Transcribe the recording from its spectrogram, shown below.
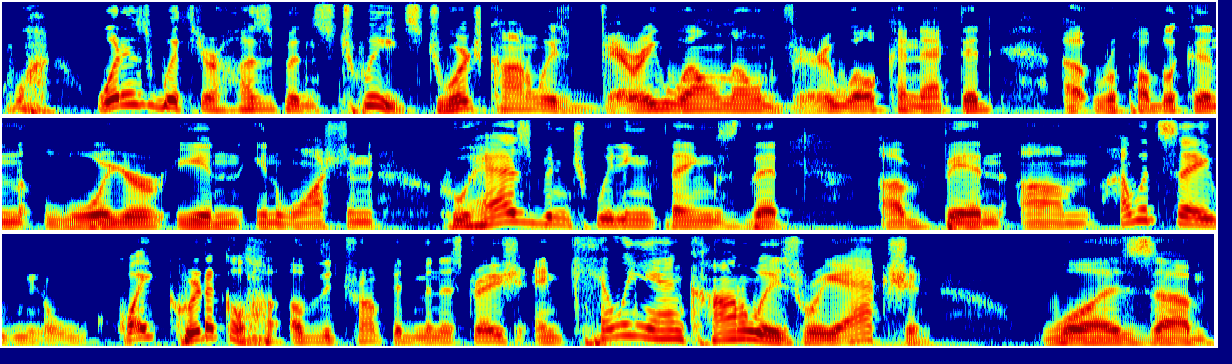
"What is with your husband's tweets?" George Conway is very well known, very well connected, uh, Republican lawyer in in Washington, who has been tweeting things that have been, um, I would say, you know, quite critical of the Trump administration. And Kellyanne Conway's reaction was. Um,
